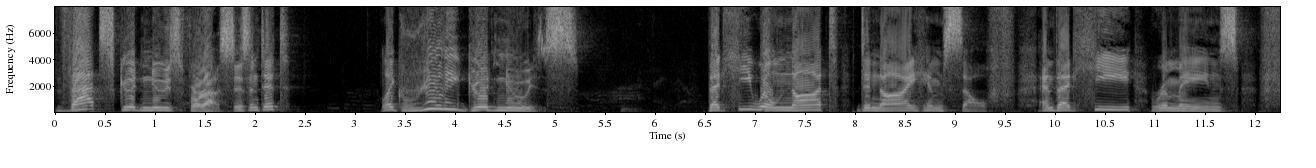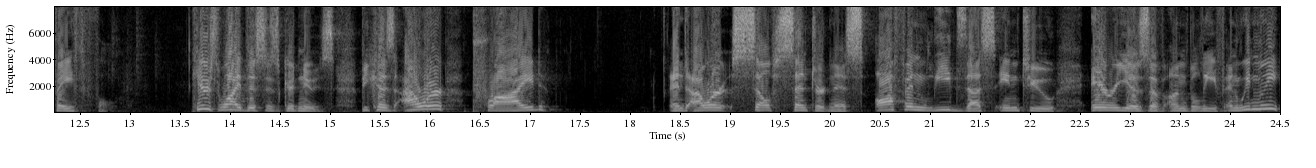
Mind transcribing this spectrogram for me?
That's good news for us, isn't it? Like, really good news. That he will not deny himself and that he remains faithful. Here's why this is good news because our pride and our self centeredness often leads us into areas of unbelief. And when we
